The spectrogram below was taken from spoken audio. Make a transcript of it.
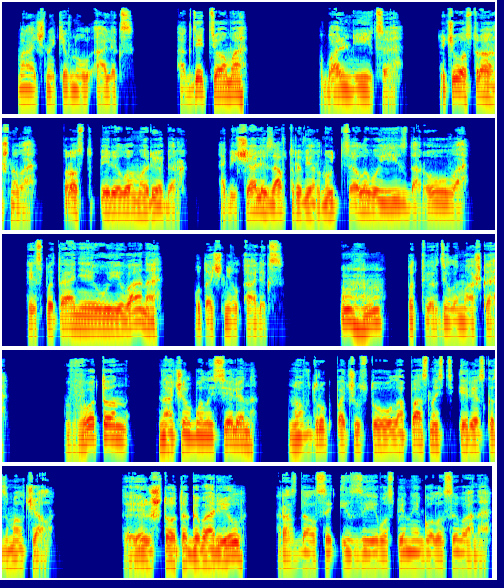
— мрачно кивнул Алекс. «А где Тёма?» «В больнице. Ничего страшного, просто переломы ребер. Обещали завтра вернуть целого и здорового». «Испытание у Ивана?» — уточнил Алекс. «Угу», — подтвердила Машка. «Вот он...» — начал было Селен, но вдруг почувствовал опасность и резко замолчал. «Ты что-то говорил?» — раздался из-за его спины голос Ивана.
